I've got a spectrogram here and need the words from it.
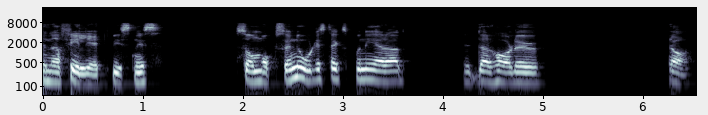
en affiliate business som också är nordiskt exponerad. Där har du ja,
